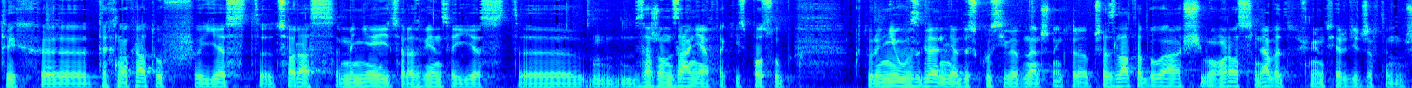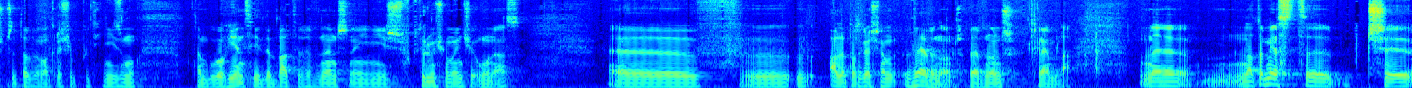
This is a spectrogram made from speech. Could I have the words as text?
tych e, technokratów jest coraz mniej, coraz więcej jest e, zarządzania w taki sposób, który nie uwzględnia dyskusji wewnętrznej, która przez lata była siłą Rosji. Nawet śmiem twierdzić, że w tym szczytowym okresie putinizmu tam było więcej debaty wewnętrznej niż w którymś momencie u nas. E, Ale podkreślam, wewnątrz, wewnątrz Kremla. E, Natomiast e, czy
